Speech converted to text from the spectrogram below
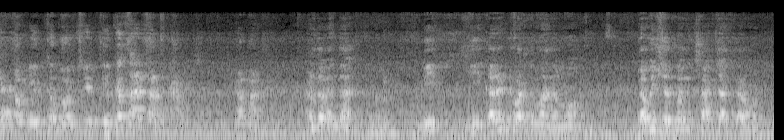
గతం యొక్క భవిష్యత్తు యొక్క సాక్షాత్కారం అర్థమైందా? మీ మీ కరెంట్ వర్తమానము భవిష్యత్తులో మీకు సాక్షాత్కారం అవుతుంది.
